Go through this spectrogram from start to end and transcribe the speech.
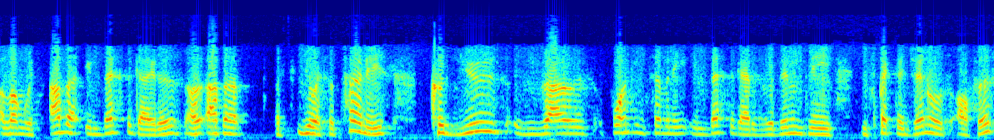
along with other investigators, or uh, other U.S. attorneys, could use those 470 investigators within the Inspector General's office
